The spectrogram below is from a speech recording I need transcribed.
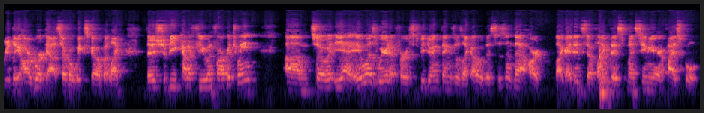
really hard workout several weeks ago, but like those should be kind of few and far between. Um, so yeah, it was weird at first to be doing things. Was like, oh, this isn't that hard. Like I did stuff like this my senior year of high school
